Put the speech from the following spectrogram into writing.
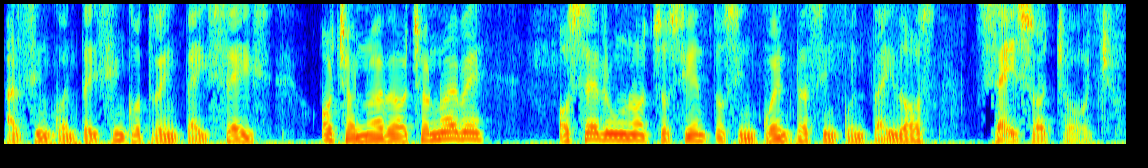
al 5536 8989 o 01850 52 688.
